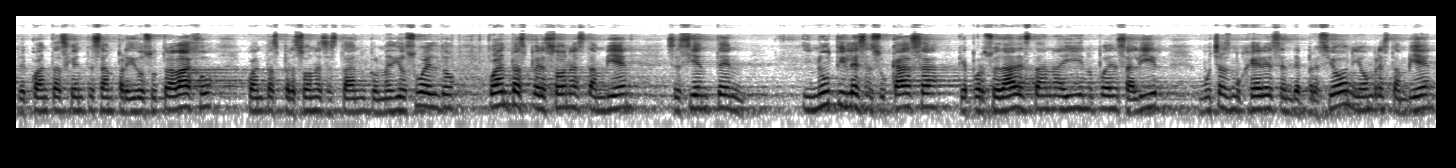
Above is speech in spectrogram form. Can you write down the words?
de cuántas gentes han perdido su trabajo, cuántas personas están con medio sueldo, cuántas personas también se sienten inútiles en su casa, que por su edad están ahí, no pueden salir, muchas mujeres en depresión y hombres también,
